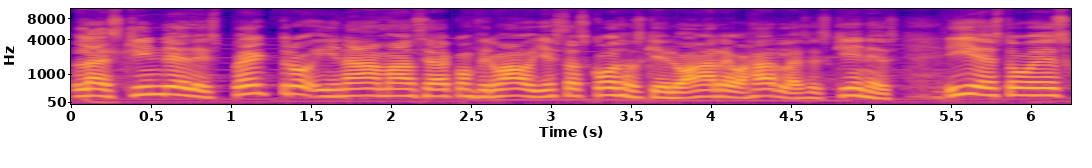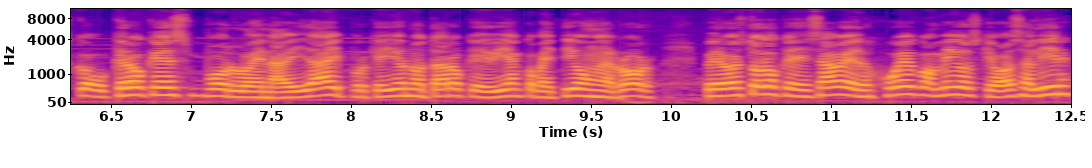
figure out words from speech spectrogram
la skin del espectro y nada más se ha confirmado. Y estas cosas que lo van a rebajar las skins. Y esto es creo que es por lo de navidad y porque ellos notaron que habían cometido un error. Pero esto es lo que se sabe del juego amigos que va a salir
